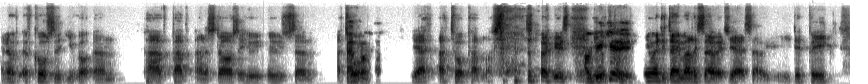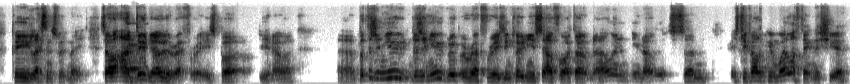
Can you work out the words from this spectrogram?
and of, of, course you've got um, Pav Pav Anastasi, who, who's um, I taught. Yeah, I taught Pavlos. so he was, oh, did he, you? He went to Dame Alice Owen's, yeah. So he, he did PE, PE lessons with me. So I, I do know the referees, but you know, uh, but there's a new there's a new group of referees, including yourself, who I don't know, and you know it's um, it's developing well. I think this year.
